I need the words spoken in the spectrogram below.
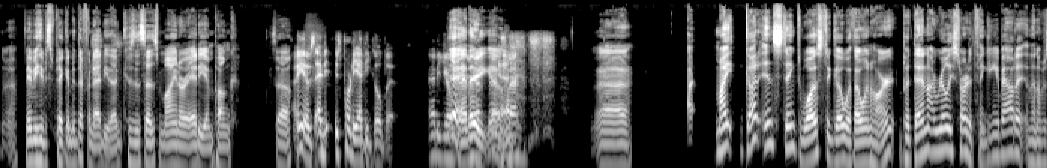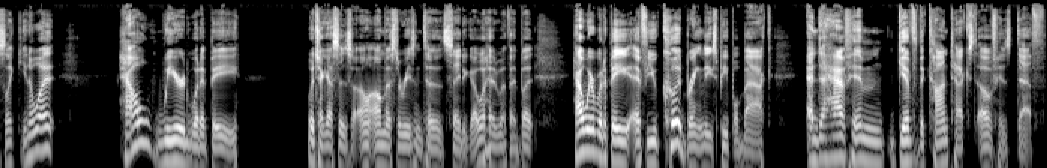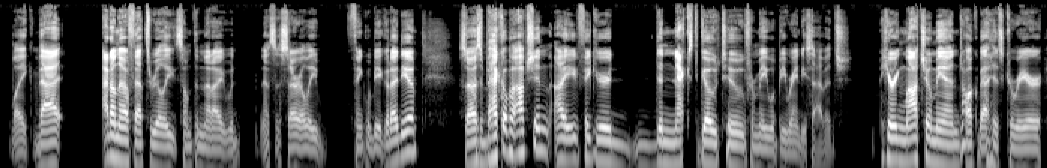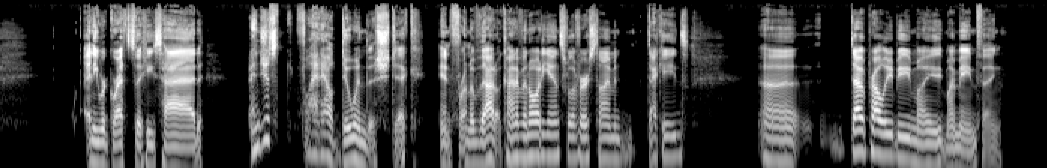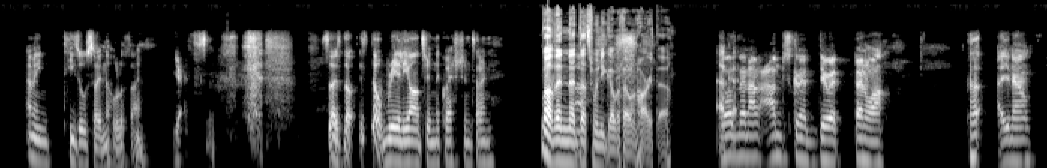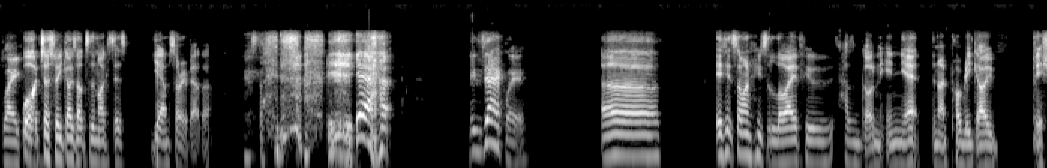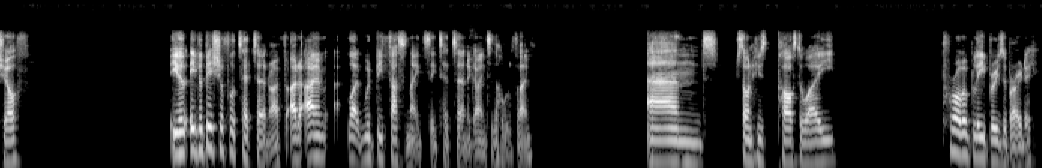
yeah, maybe he was picking a different Eddie then because it says mine are Eddie and Punk. So oh yeah, it was Eddie, it's probably Eddie Gilbert. Eddie Gilbert. Yeah, there you go. Yeah. Uh, I, my gut instinct was to go with Owen Hart, but then I really started thinking about it, and then I was like, you know what? How weird would it be? Which I guess is al- almost a reason to say to go ahead with it, but how weird would it be if you could bring these people back and to have him give the context of his death? Like that, I don't know if that's really something that I would necessarily think would be a good idea. So as a backup option, I figured the next go-to for me would be Randy Savage. Hearing Macho Man talk about his career, any regrets that he's had, and just flat out doing the shtick in front of that kind of an audience for the first time in decades. Uh, that would probably be my my main thing. I mean, he's also in the Hall of Fame. Yes. So it's not it's not really answering the question, Tony. Well, then that, Ah. that's when you go with Owen Hart, though. Okay. Well, then I'm I'm just gonna do it, Benoit. Uh, you know, like What? Just so he goes up to the mic and says, "Yeah, I'm sorry about that." yeah, exactly. uh, if it's someone who's alive who hasn't gotten in yet, then I'd probably go Bischoff. Either either Bischoff or Ted Turner. I, I, I'm like would be fascinated to see Ted Turner go into the Hall of Fame. And someone who's passed away, probably Bruiser Brody.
